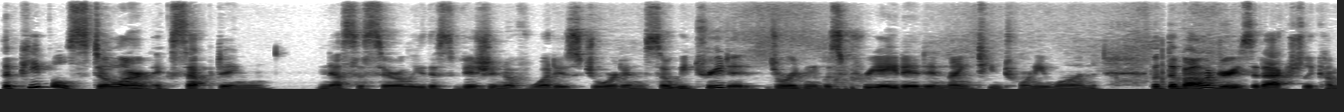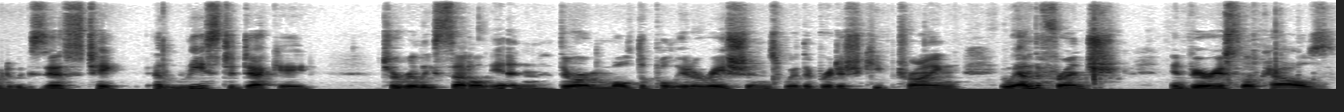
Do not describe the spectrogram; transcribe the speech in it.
the people still aren't accepting necessarily this vision of what is Jordan. So we treat it, Jordan was created in 1921, but the boundaries that actually come to exist take at least a decade to really settle in. There are multiple iterations where the British keep trying, and the French in various locales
